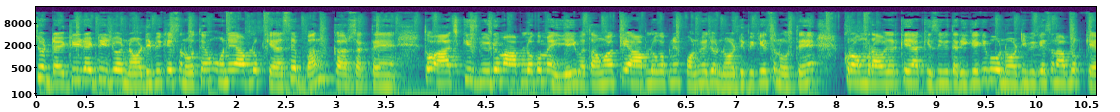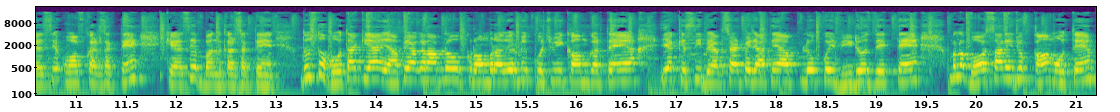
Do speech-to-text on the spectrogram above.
जो डर्टी डर्टी जो नोटिफिकेशन होते हैं, उन्हें आप लोग कैसे बंद कर सकते हैं? तो आज की इस वीडियो में आप लोगों को मैं यही बताऊँगा कि आप लोग अपने फ़ोन में जो नोटिफिकेशन होते हैं क्रोम ब्राउज़र के या किसी भी तरीके के, वो नोटिफिकेशन आप लोग कैसे ऑफ़ कर सकते हैं, कैसे बंद कर सकते हैं? दोस्तों, होता क्या है? यहाँ पे अगर आप लोग क्रोम ब्राउज़र में कुछ भी काम करते हैं या किसी वेबसाइट पे जाते हैं, आप लोग कोई वीडियोस देखते हैं मतलब बहुत सारे जो काम होते हैं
